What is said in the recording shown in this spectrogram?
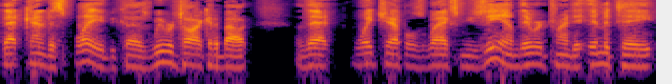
that kind of display because we were talking about that Whitechapel's Wax Museum. They were trying to imitate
